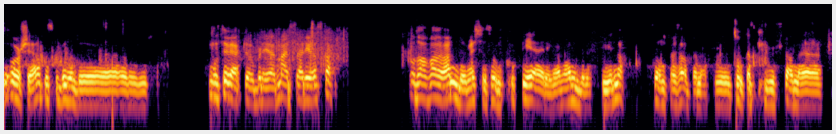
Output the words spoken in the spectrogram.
år siden at jeg skulle begynne å bli eh, motivert til å bli mer seriøs. da. Og da var det veldig mye sånn kopiering av andre stil. da. Sånn f.eks. at du tok et kurs da med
